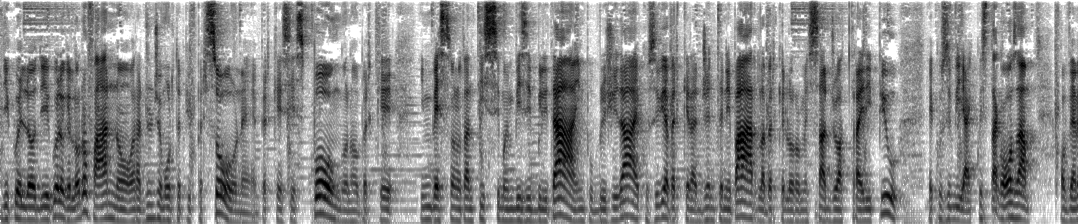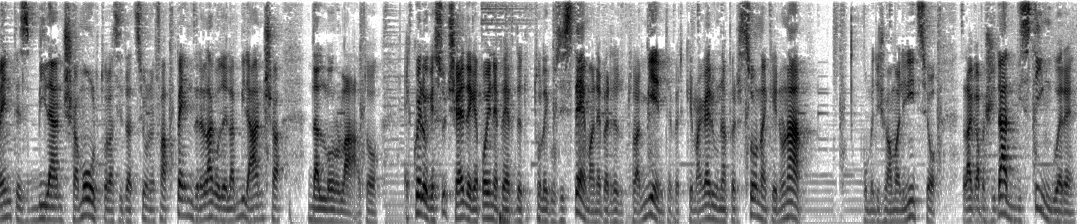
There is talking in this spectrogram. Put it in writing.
di quello, di quello che loro fanno raggiunge molte più persone perché si espongono, perché investono tantissimo in visibilità, in pubblicità e così via, perché la gente ne parla, perché il loro messaggio attrae di più e così via. E questa cosa ovviamente sbilancia molto la situazione, fa pendere l'ago della bilancia dal loro lato. E quello che succede è che poi ne perde tutto l'ecosistema, ne perde tutto l'ambiente, perché magari una persona che non ha, come dicevamo all'inizio, la capacità di distinguere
